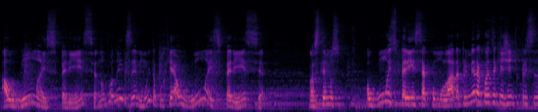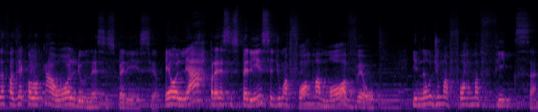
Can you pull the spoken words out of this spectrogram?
alguma experiência, não vou nem dizer muita, porque é alguma experiência, nós temos alguma experiência acumulada, a primeira coisa que a gente precisa fazer é colocar óleo nessa experiência. É olhar para essa experiência de uma forma móvel e não de uma forma fixa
